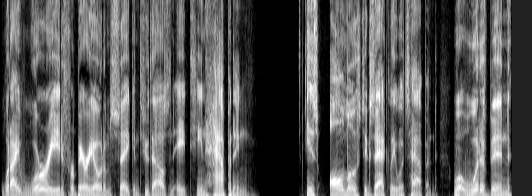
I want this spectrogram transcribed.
what I worried for Barry Odom's sake in 2018 happening is almost exactly what's happened. What would have been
